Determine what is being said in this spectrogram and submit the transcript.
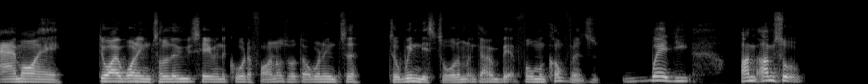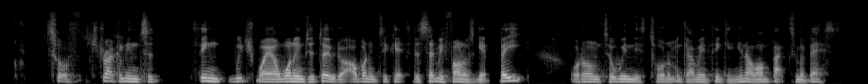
Am I, do I want him to lose here in the quarterfinals or do I want him to to win this tournament and go a bit of form and confidence? Where do you, I'm, I'm sort of, sort of struggling to think which way I want him to do. Do I want him to get to the semi-finals and get beat, or do I want him to win this tournament and go in thinking, you know, I'm back to my best?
